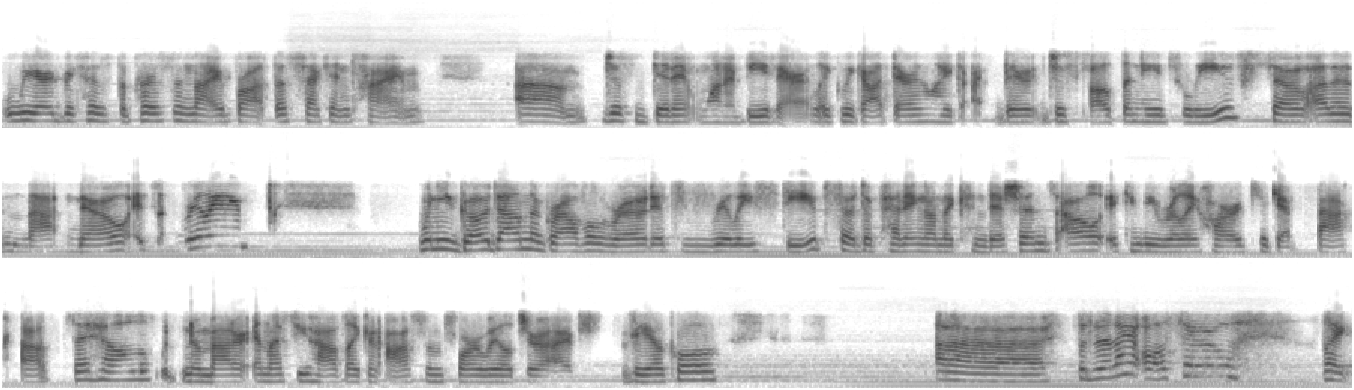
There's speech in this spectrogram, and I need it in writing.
weird because the person that I brought the second time um, just didn't want to be there. Like we got there and like they just felt the need to leave. So other than that, no. It's really when you go down the gravel road, it's really steep. So depending on the conditions out, it can be really hard to get back up the hill. No matter unless you have like an awesome four wheel drive vehicle. Uh, but then I also like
